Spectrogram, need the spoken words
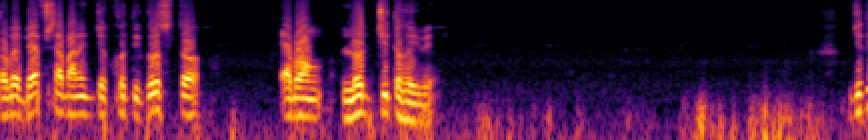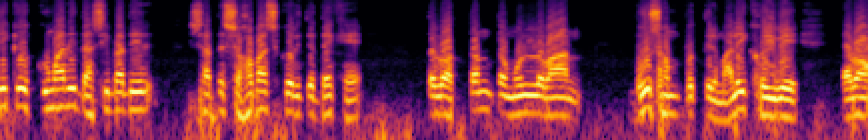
তবে ব্যবসা বাণিজ্য ক্ষতিগ্রস্ত এবং লজ্জিত হইবে। যদি কেউ কুমারী দাসীবাদীর সাথে সহবাস করিতে দেখে, তবে অত্যন্ত মূল্যবান ভূসম্পত্তির মালিক হইবে এবং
